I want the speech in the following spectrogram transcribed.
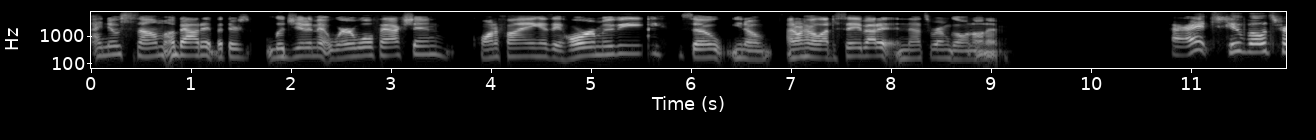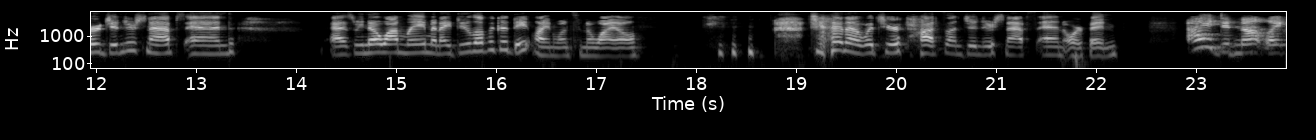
I know some about it, but there's legitimate werewolf action quantifying as a horror movie. So you know, I don't have a lot to say about it, and that's where I'm going on it. All right, two votes for Ginger Snaps, and as we know, I'm lame, and I do love a good Dateline once in a while. Jenna, what's your thoughts on Ginger Snaps and Orphan? I did not like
